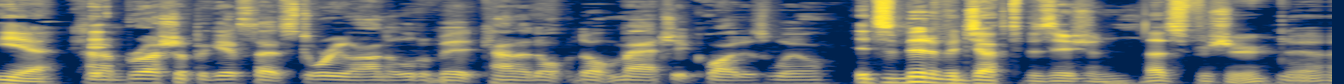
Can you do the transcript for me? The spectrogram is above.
Yeah, kind of brush up against that storyline a little bit. Kind of don't don't match it quite as well. it's a bit of a juxtaposition, that's for sure. Yeah,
